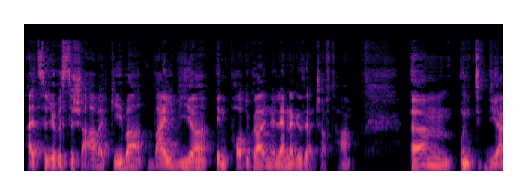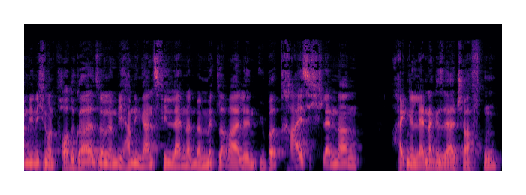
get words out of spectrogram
als juristische Arbeitgeber, weil wir in Portugal eine Ländergesellschaft haben. Ähm, und wir haben die nicht nur in Portugal, sondern wir haben die in ganz vielen Ländern. Wir haben mittlerweile in über 30 Ländern eigene Ländergesellschaften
